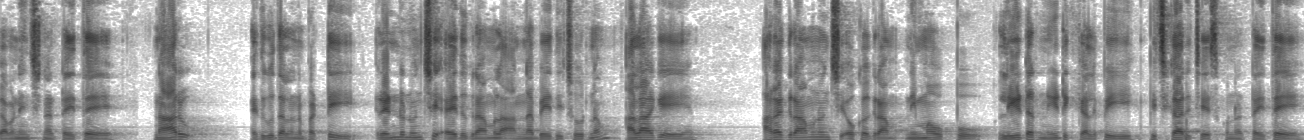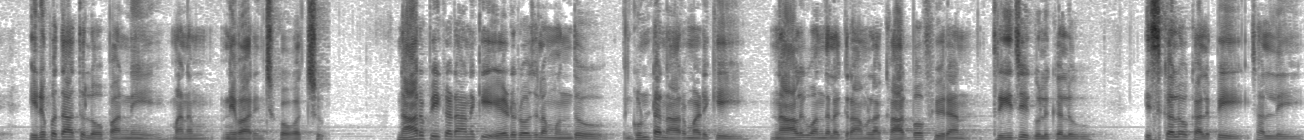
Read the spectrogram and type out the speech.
గమనించినట్టయితే నారు ఎదుగుదలను బట్టి రెండు నుంచి ఐదు గ్రాముల అన్నబేది చూర్ణం అలాగే అర గ్రాము నుంచి ఒక గ్రామ్ నిమ్మ ఉప్పు లీటర్ నీటికి కలిపి పిచికారి చేసుకున్నట్టయితే ఇనుపధాతు లోపాన్ని మనం నివారించుకోవచ్చు. నారు పీకడానికి ఏడు రోజుల ముందు గుంట నారుమడికి నాలుగు వందల గ్రాముల కార్బోఫ్యూరాన్ త్రీ జీ గుళికలు ఇసుకలో కలిపి చల్లి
